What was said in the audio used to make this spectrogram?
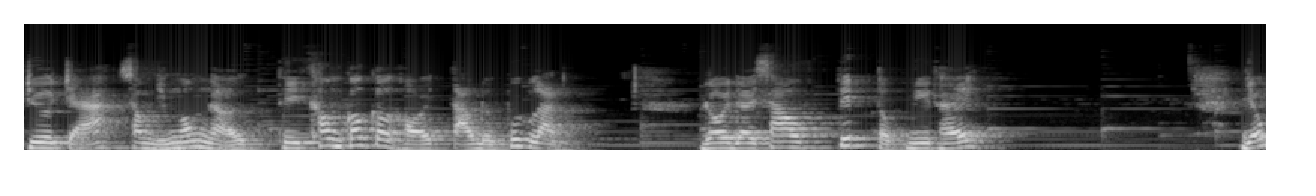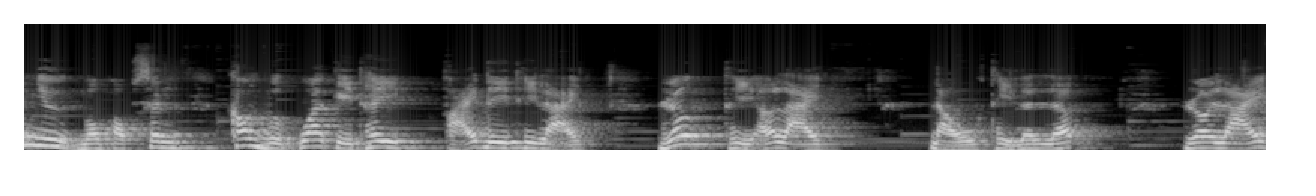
Chưa trả xong những món nợ thì không có cơ hội tạo được phước lành. Rồi đời sau tiếp tục như thế. Giống như một học sinh không vượt qua kỳ thi, phải đi thi lại rớt thì ở lại, đậu thì lên lớp. Rồi lại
